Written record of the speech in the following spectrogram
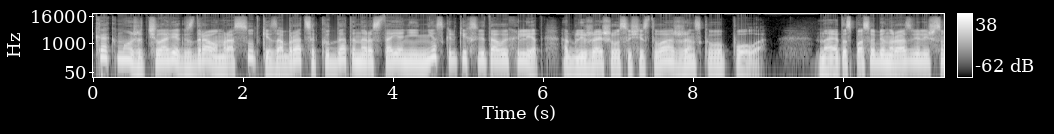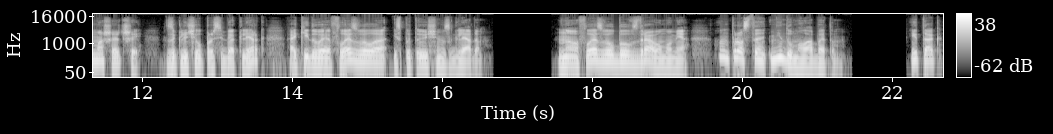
как может человек в здравом рассудке забраться куда-то на расстоянии нескольких световых лет от ближайшего существа женского пола. На это способен разве лишь сумасшедший, заключил про себя клерк, окидывая Флезвелла испытующим взглядом. Но Флезвелл был в здравом уме, он просто не думал об этом. Итак,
